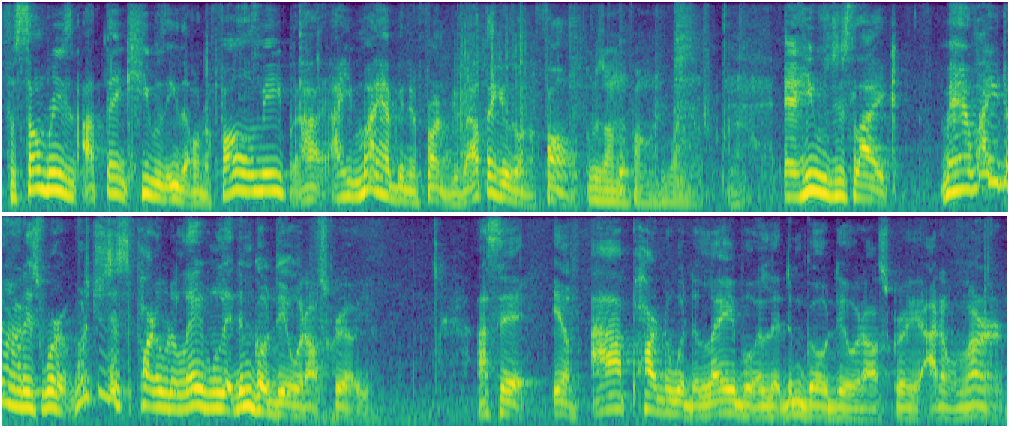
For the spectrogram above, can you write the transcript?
for some reason I think he was either on the phone with me, but I, I- he might have been in front of me, but I think he was on the phone. It was on the phone. It wasn't on the phone. And he was just like, man, why you doing all this work? Why don't you just partner with a label and let them go deal with Australia? I said, if I partner with the label and let them go deal with Australia, I don't learn.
